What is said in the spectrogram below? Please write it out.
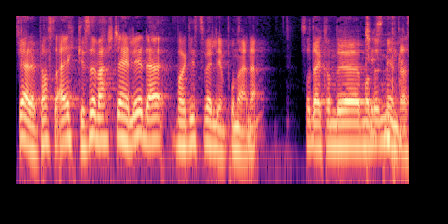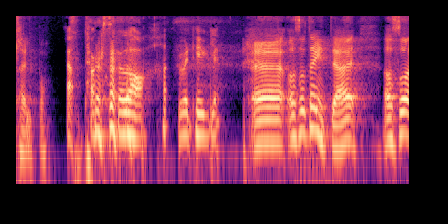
Fjerdeplass er ikke så verst, det heller. Det er faktisk veldig imponerende. Så det kan du, må du minne deg selv på. Ja, takk skal du ha. Vært hyggelig. Eh, og så tenkte jeg, altså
